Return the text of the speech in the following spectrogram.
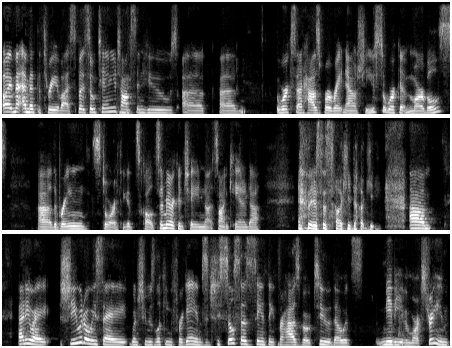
oh, I, met, I meant the three of us, but so Tanya mm-hmm. Thompson, mm-hmm. who's uh, um, works at Hasbro right now, she used to work at Marbles, uh, the Brain Store, I think it's called. It's an American chain, not it's not in Canada. And there's the Soggy Doggy. Um, Anyway, she would always say when she was looking for games, and she still says the same thing for Hasbro too, though it's maybe even more extreme,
